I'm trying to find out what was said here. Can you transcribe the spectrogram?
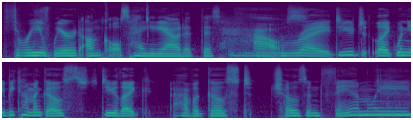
three weird uncles hanging out at this house. Right. Do you like when you become a ghost, do you like have a ghost chosen family?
